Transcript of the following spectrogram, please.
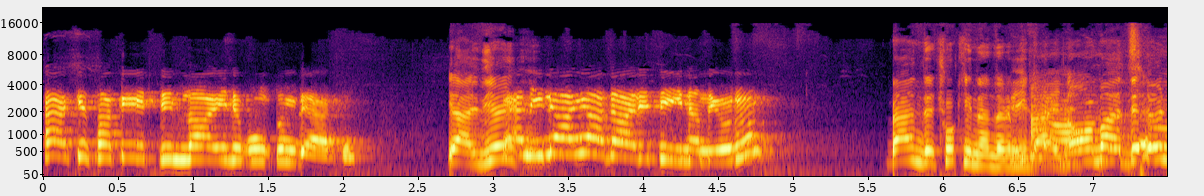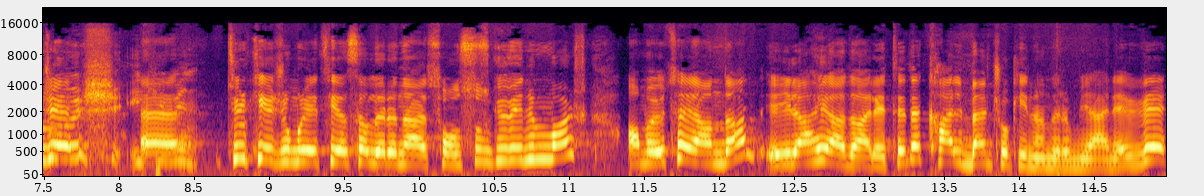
Herkes hak ettiğin layığını buldum derdim. Yani diğer- Ben ilahi adalete inanıyorum. Ben de çok inanırım Peki, ilahi. Normalde önce aldatılmış e, 2000 Türkiye Cumhuriyeti yasalarına sonsuz güvenim var. Ama öte yandan ilahi adalete de kalben çok inanırım yani. Ve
